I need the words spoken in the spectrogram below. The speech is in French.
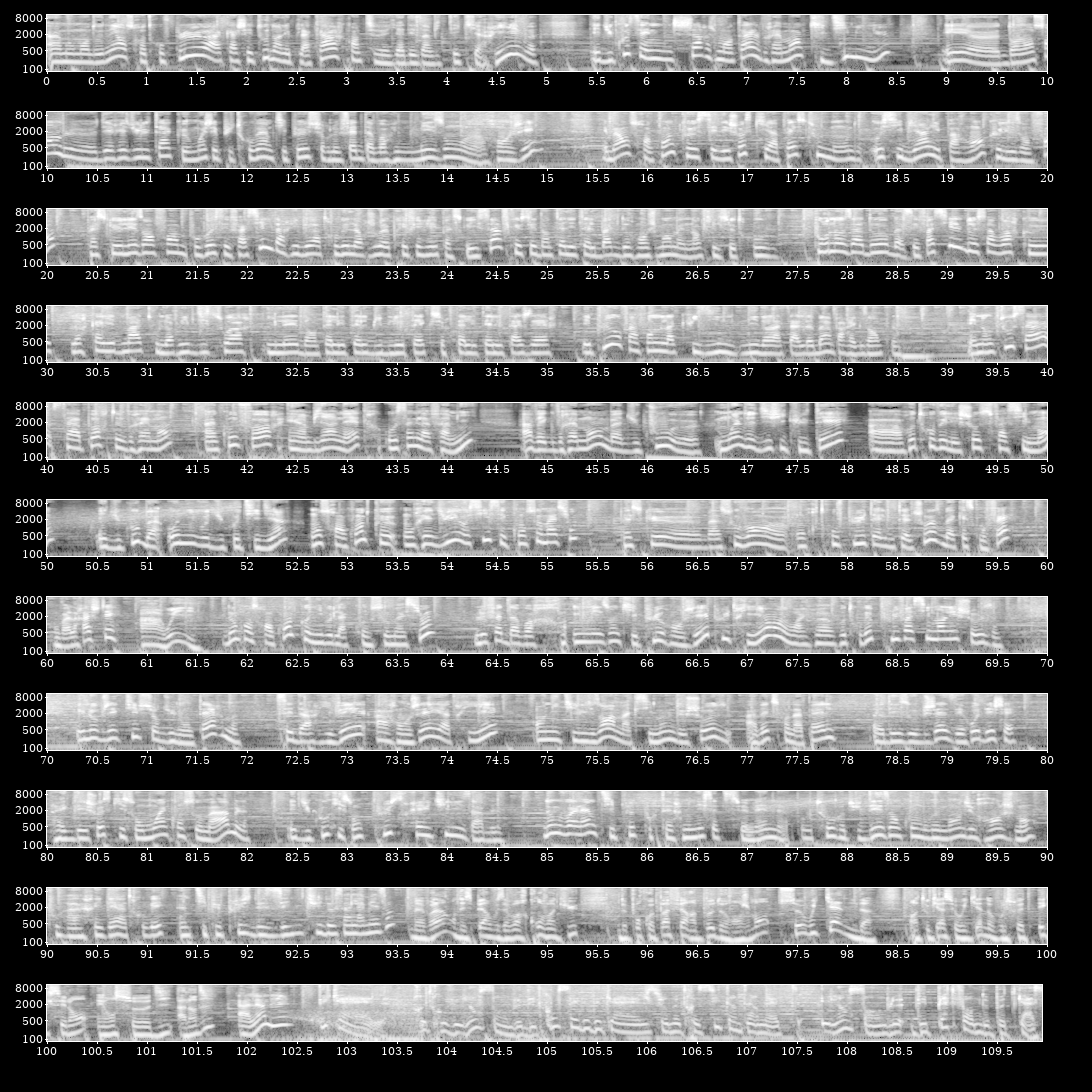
à un moment donné, on se retrouve plus à cacher tout dans les placards quand euh, il y a des invités qui arrivent. Et du coup, c'est une charge mentale vraiment qui diminue. Et euh, dans l'ensemble des résultats que moi j'ai pu trouver un petit peu sur le fait d'avoir une maison euh, rangée, eh ben, on se rend compte que c'est des choses qui apaisent tout le monde, aussi bien les parents que les enfants. Parce que les enfants, pour eux, c'est facile d'arriver à trouver leur jouet préféré parce qu'ils savent que c'est dans tel et tel bac de rangement maintenant qu'ils se trouvent. Pour nos ados, bah, c'est facile de savoir que leur cahier de maths ou leur livre d'histoire, il est dans telle et telle bibliothèque, sur telle et telle étagère, et plus au fin fond de la cuisine, ni dans la salle de bain, par exemple. Et donc tout ça, ça apporte vraiment un confort et un bien-être au sein de la famille avec vraiment bah, du coup euh, moins de difficultés à retrouver les choses facilement. Et du coup, bah, au niveau du quotidien, on se rend compte qu'on réduit aussi ses consommations. Parce que euh, bah, souvent, euh, on retrouve plus telle ou telle chose, bah, qu'est-ce qu'on fait? On va le racheter. Ah oui Donc on se rend compte qu'au niveau de la consommation, le fait d'avoir une maison qui est plus rangée, plus triée, on va retrouver plus facilement les choses. Et l'objectif sur du long terme, c'est d'arriver à ranger et à trier en utilisant un maximum de choses avec ce qu'on appelle euh, des objets zéro déchet, avec des choses qui sont moins consommables et du coup qui sont plus réutilisables. Donc voilà un petit peu pour terminer cette semaine autour du désencombrement, du rangement, pour arriver à trouver un petit peu plus de zénitude au sein de la maison. Mais voilà, on espère vous avoir convaincu de pourquoi pas faire un peu de rangement ce week-end. En tout cas, ce week-end, on vous le souhaite excellent et on se dit à lundi. À lundi. DKL. Retrouvez l'ensemble des conseils de DKL sur notre site internet et l'ensemble des plateformes de podcast.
